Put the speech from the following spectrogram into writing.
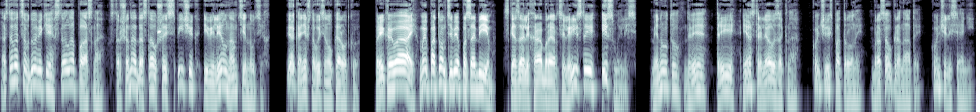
Оставаться в домике стало опасно. Старшина достал шесть спичек и велел нам тянуть их. Я, конечно, вытянул короткую. «Прикрывай, мы потом тебе пособим», — сказали храбрые артиллеристы и смылись. Минуту, две, три я стрелял из окна. Кончились патроны, бросал гранаты, кончились они.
